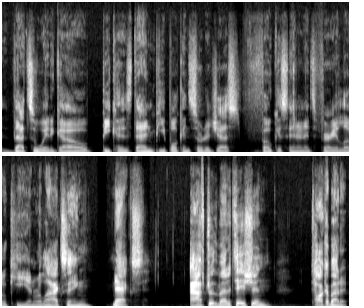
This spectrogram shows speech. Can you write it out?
That's the way to go because then people can sort of just focus in and it's very low key and relaxing. Next after the meditation talk about it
